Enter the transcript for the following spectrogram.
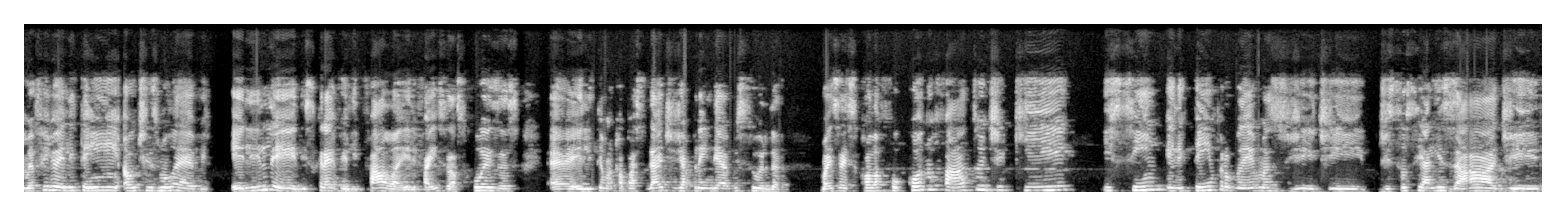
meu filho, ele tem autismo leve. Ele lê, ele escreve, ele fala, ele faz as coisas, é, ele tem uma capacidade de aprender absurda. Mas a escola focou no fato de que, e sim, ele tem problemas de, de, de socializar, de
